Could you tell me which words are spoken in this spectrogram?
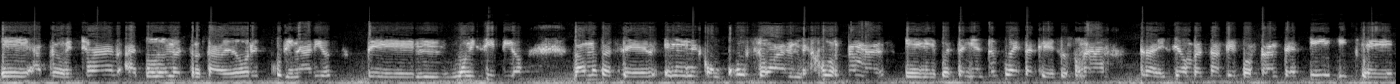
eh, a todos nuestros sabedores culinarios del municipio. Vamos a hacer el concurso al mejor tamal, eh, pues teniendo en cuenta que eso es una tradición bastante importante aquí y que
